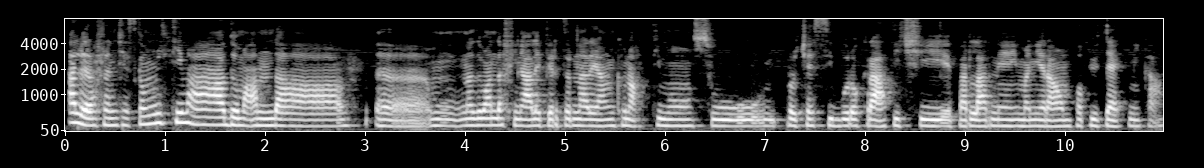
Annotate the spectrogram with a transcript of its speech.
Allora Francesca, un'ultima domanda, una domanda finale per tornare anche un attimo sui processi burocratici e parlarne in maniera un po' più tecnica.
